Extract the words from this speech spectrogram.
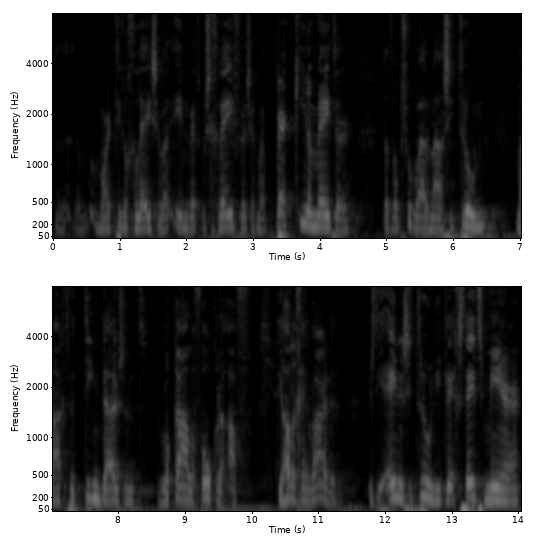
een, mooi artikel gelezen waarin werd beschreven, zeg maar, per kilometer dat we op zoek waren naar een citroen, maakten we 10.000 lokale volkeren af. Die hadden geen waarde. Dus die ene citroen die kreeg steeds meer,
